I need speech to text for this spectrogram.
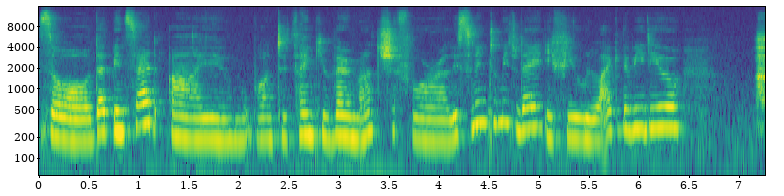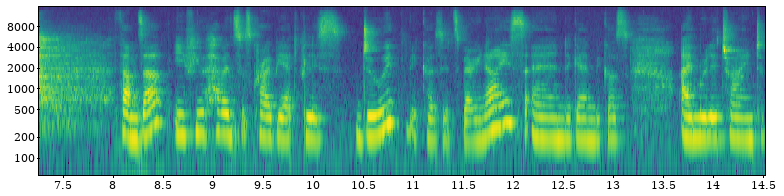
So that being said, I want to thank you very much for uh, listening to me today. If you like the video, thumbs up. If you haven't subscribed yet, please do it because it's very nice and again because I'm really trying to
